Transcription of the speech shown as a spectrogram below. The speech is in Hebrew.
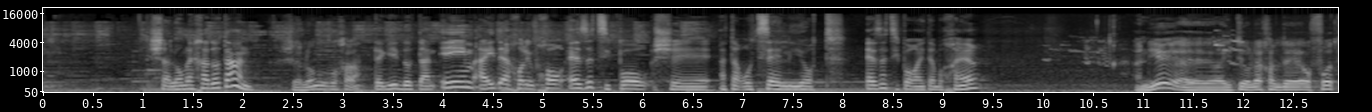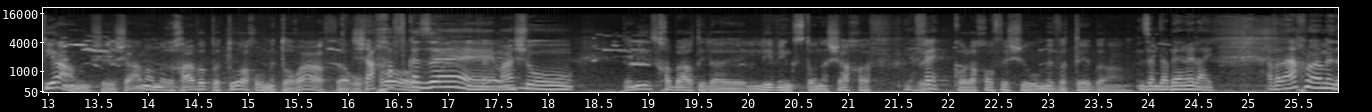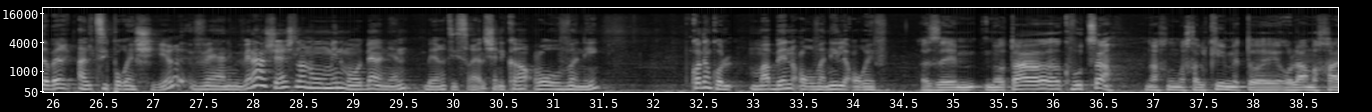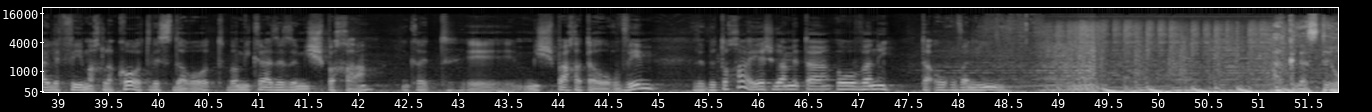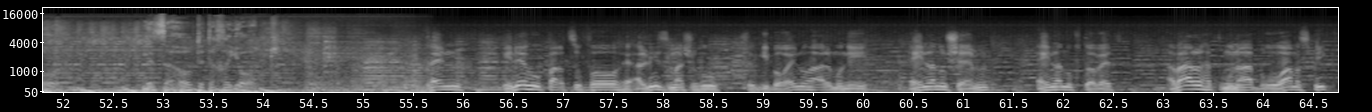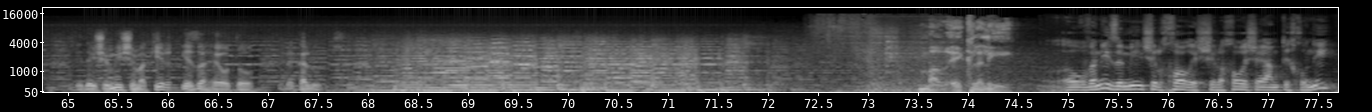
שלום לך דותן. שלום וברכה. תגיד דותן, אם היית יכול לבחור איזה ציפור שאתה רוצה להיות, איזה ציפור היית בוחר? אני אה, הייתי הולך על אה, עופות ים, ששם המרחב הפתוח הוא מטורף, והרוחות. שחף כזה, כן. משהו... תמיד התחברתי לליבינגסטון השחף. יפה. וכל החופש שהוא מבטא ב... זה מדבר אליי. אבל אנחנו היום נדבר על ציפורי שיר, ואני מבינה שיש לנו מין מאוד מעניין בארץ ישראל, שנקרא עורבני. קודם כל, מה בין עורבני לעורב? אז אה, מאותה קבוצה. אנחנו מחלקים את אה, עולם החי לפי מחלקות וסדרות. במקרה הזה זה משפחה, נקראת אה, משפחת העורבים, ובתוכה יש גם את העורבני, את העורבניים. הקלסטרון, לזהות את החיות. ובכן, הנה הוא פרצופו העליז משהו של גיבורנו האלמוני, אין לנו שם, אין לנו כתובת, אבל התמונה ברורה מספיק כדי שמי שמכיר יזהה אותו בקלות. מראה כללי האורבני זה מין של חורש, של החורש הים תיכוני.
